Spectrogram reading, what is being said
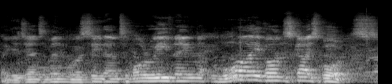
Thank you, gentlemen. We'll see them tomorrow evening live on Sky Sports.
